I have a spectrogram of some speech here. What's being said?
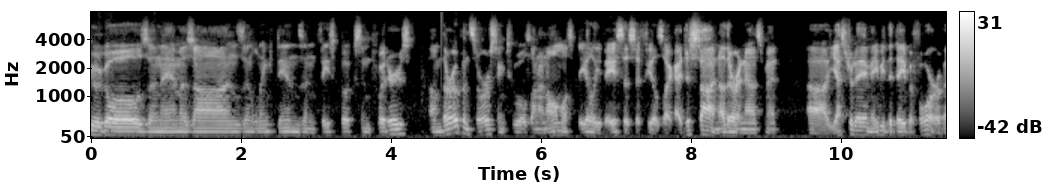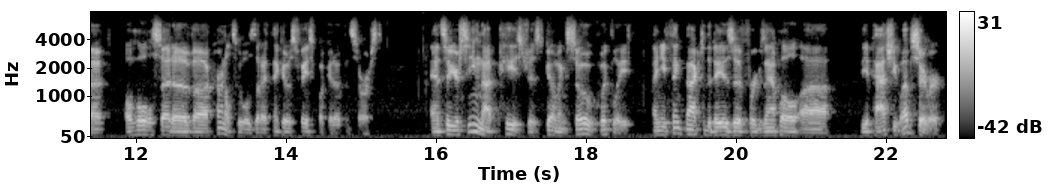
Googles and Amazons and LinkedIn's and Facebooks and Twitters. Um, they're open sourcing tools on an almost daily basis. It feels like I just saw another announcement uh, yesterday, maybe the day before, about a whole set of uh, kernel tools that I think it was Facebook had open sourced. And so you're seeing that pace just going so quickly And you think back to the days of, for example, uh, the Apache web server,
